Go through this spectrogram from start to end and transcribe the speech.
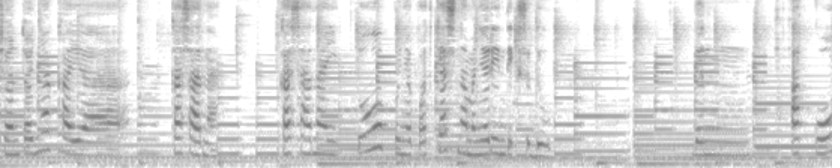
Contohnya kayak Kasana. Kasana itu punya podcast namanya Rintik Seduh. Dan aku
